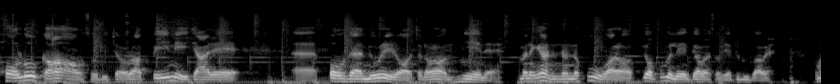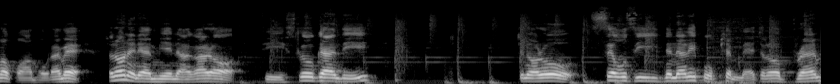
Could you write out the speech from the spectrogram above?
ခေါ်လို့ကောင်းအောင်ဆိုပြီးကျွန်တော်တို့ကပေးနေကြတဲ့အဲပုံစံမျိုးတွေတော့ကျွန်တော်တို့မြင်တယ်မနေ့ကနှစ်ခုကတော့ပြောပုဂ္ဂလင်းပြောမှဆိုရင်အတူတူပါပဲဘာမှကွာမဟုတ်ဒါပေမဲ့ကျွန်တော်အနေနဲ့မြင်တာကတော့ဒီ slogan ဒီ ကျွန်တော်တို့ salesy နည်းနည်းလေးပို့ဖြစ်မယ်ကျွန်တော် brand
